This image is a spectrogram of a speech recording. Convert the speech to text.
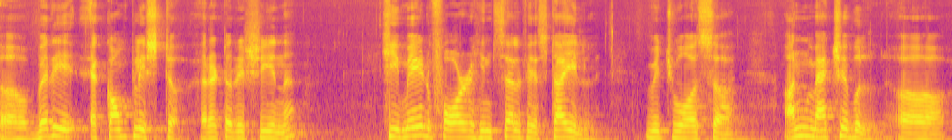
a, very accomplished rhetorician. He made for himself a style which was unmatchable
